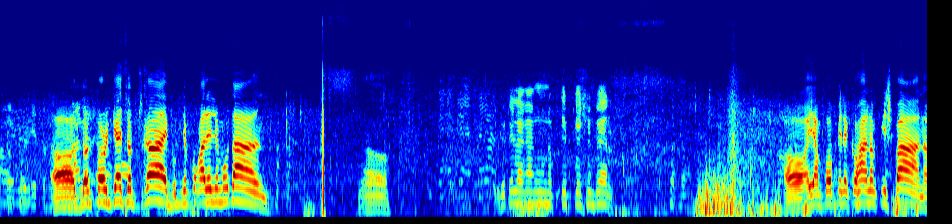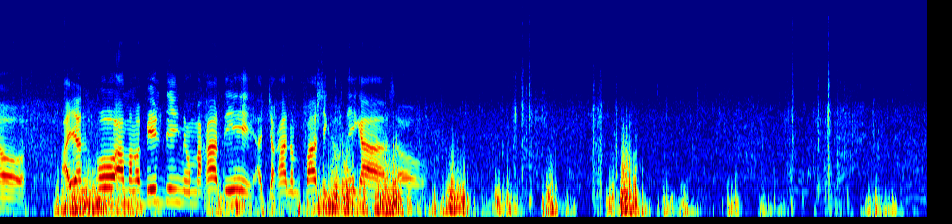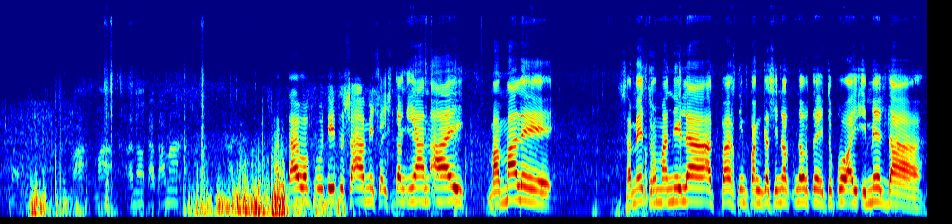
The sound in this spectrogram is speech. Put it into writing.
Oh, don't forget subscribe. Huwag niyo po kalilimutan. Oh. Pindutin lang ang notification bell. Oh, ayan po pinagkuha ng pispan. Oh. Ayan po ang mga building ng Makati at saka ng Pasig, Ortigas. So, ano, tatama. ang tawag po dito sa amin sa isdang iyan ay Mamali. Sa Metro Manila at parting Pangasinan Norte, ito po ay Imelda.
